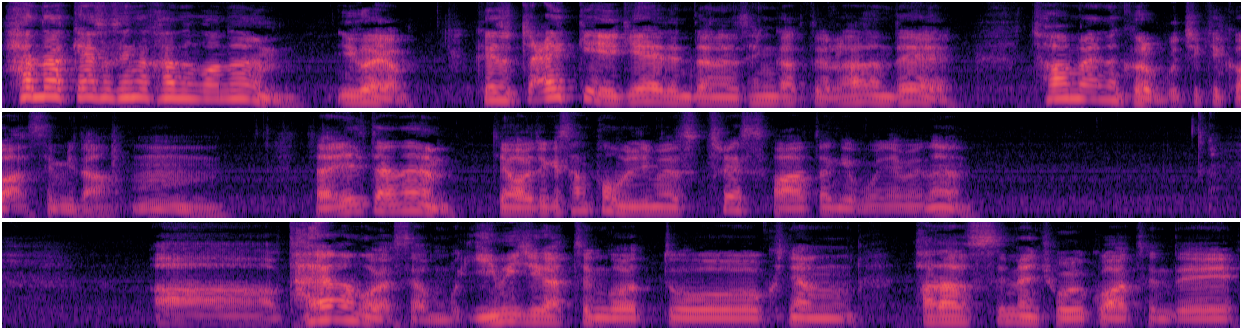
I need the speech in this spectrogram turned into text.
하나 계속 생각하는 거는 이거예요. 계속 짧게 얘기해야 된다는 생각들을 하는데 처음에는 그걸 못 지킬 것 같습니다. 음. 자 일단은 제가 어저께 상품 올리면서 스트레스 받았던 게 뭐냐면은 아 다양한 거였어요. 뭐 이미지 같은 것도 그냥 받아서 쓰면 좋을 것 같은데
